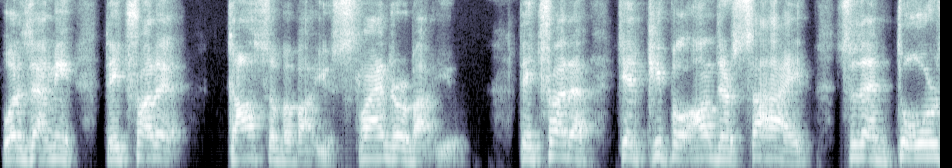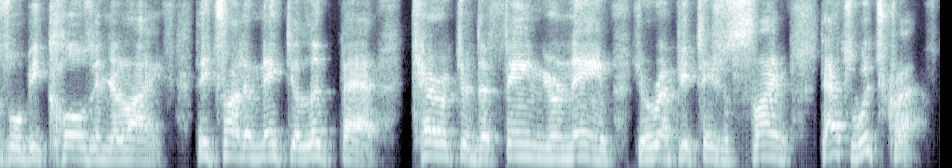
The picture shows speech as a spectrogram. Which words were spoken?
What does that mean? They try to gossip about you, slander about you. They try to get people on their side so that doors will be closed in your life. They try to make you look bad, character defame your name, your reputation, slime. That's witchcraft.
